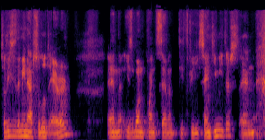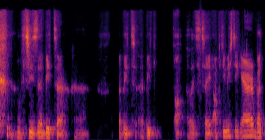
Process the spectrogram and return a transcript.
So this is the mean absolute error and is 1.73 centimeters, and which is a bit, uh, uh, a bit, a bit, uh, let's say, optimistic error. But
